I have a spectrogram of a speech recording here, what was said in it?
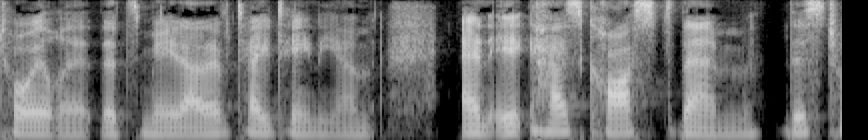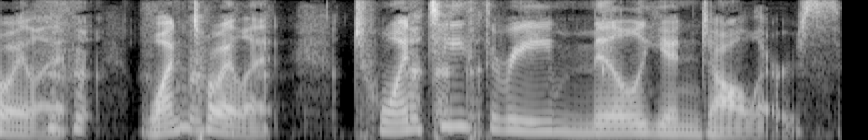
toilet that's made out of titanium and it has cost them this toilet, one toilet, 23 million dollars.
